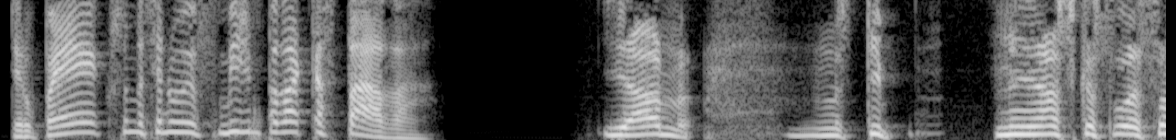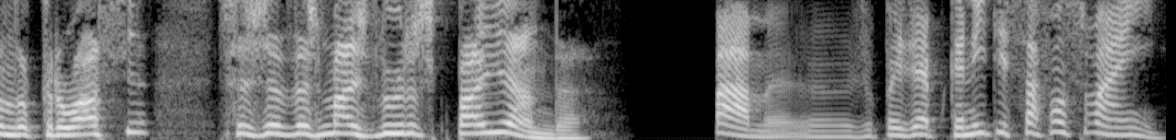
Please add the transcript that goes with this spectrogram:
Meter o pé costuma ser um eufemismo para dar castada. Yeah, ma- mas tipo, nem acho que a seleção da Croácia seja das mais duras que para aí anda. Pá, mas o país é pequenito e safam-se bem.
